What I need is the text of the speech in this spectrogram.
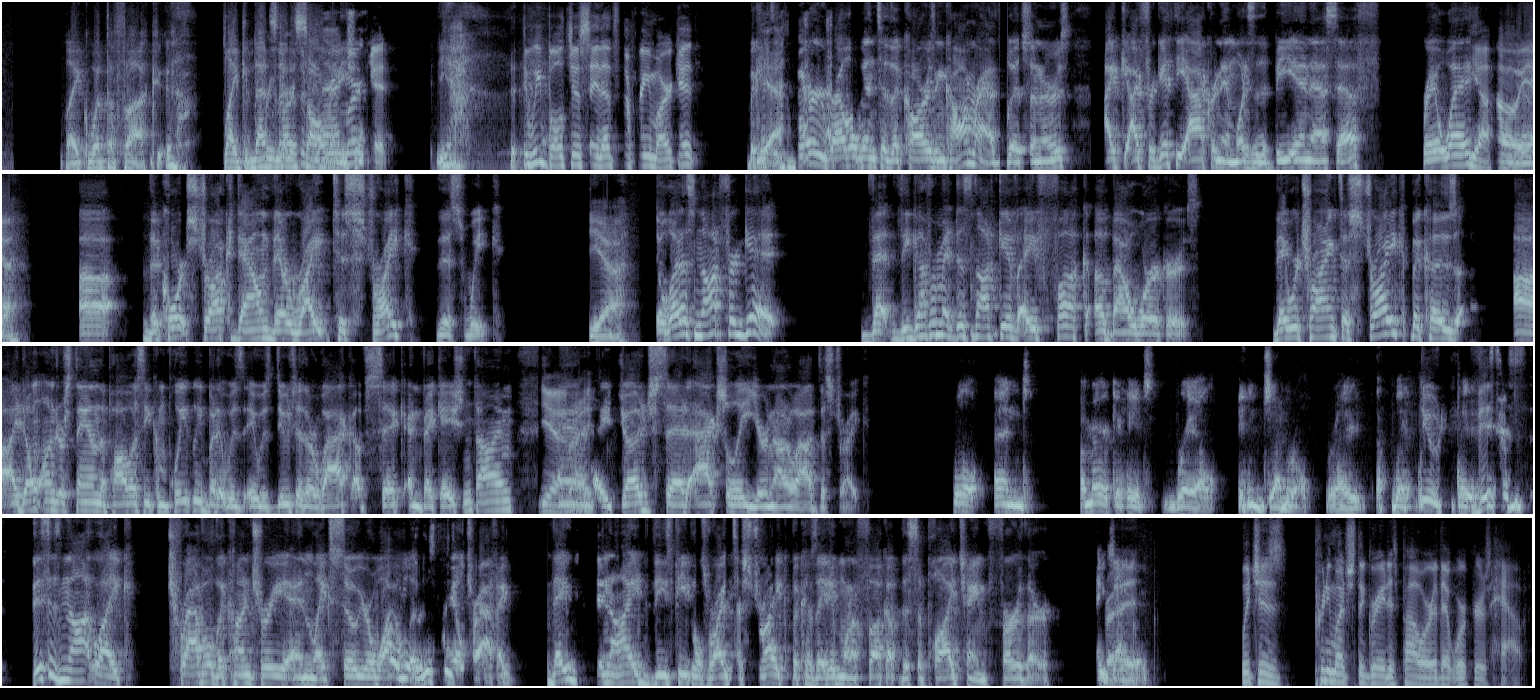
Like what the fuck? like that's not That's the free solving. market. Yeah, Did we both just say that's the free market? Because Yeah. it's very relevant to the Cars and Comrades listeners. I, I forget the acronym. What is it? The BNSF Railway? Yeah. Oh yeah. Uh, the court struck down their right to strike this week. Yeah. So let us not forget that the government does not give a fuck about workers. They were trying to strike because uh, I don't understand the policy completely, but it was it was due to their lack of sick and vacation time. Yeah. and a judge said, actually, you're not allowed to strike. well, and America hates rail in general, right? Like, Dude, they- this is this is not like travel the country and like sow your wild Oh, yeah, oats this is- rail traffic. They denied these people's right to strike because they didn't want to fuck up the supply chain further. exactly. Which is pretty much the greatest power that workers have.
